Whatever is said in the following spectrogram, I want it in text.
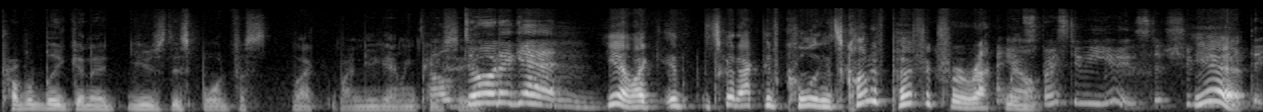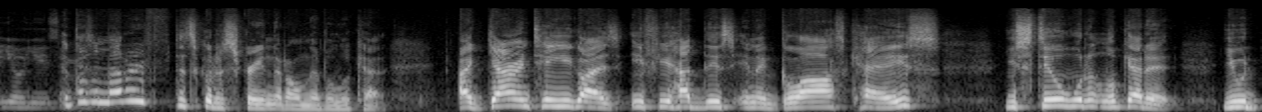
probably gonna use this board for like my new gaming PC. I'll do it again. Yeah, like it, has got active cooling. It's kind of perfect for a rack it's mount. supposed to be used. It should Yeah. be that you're using. It doesn't matter if it's got a screen that I'll never look at. I guarantee you guys, if you had this in a glass case, you still wouldn't look at it. You would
